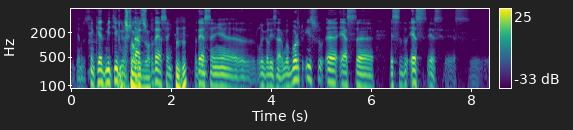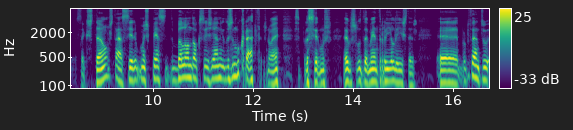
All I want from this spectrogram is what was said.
digamos assim, que admitiu que os Estados pudessem, uhum. pudessem uh, legalizar o aborto, isso, uh, essa, esse, esse, esse, essa questão está a ser uma espécie de balão de oxigênio dos democratas, não é? Para sermos absolutamente realistas. Uh, portanto,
